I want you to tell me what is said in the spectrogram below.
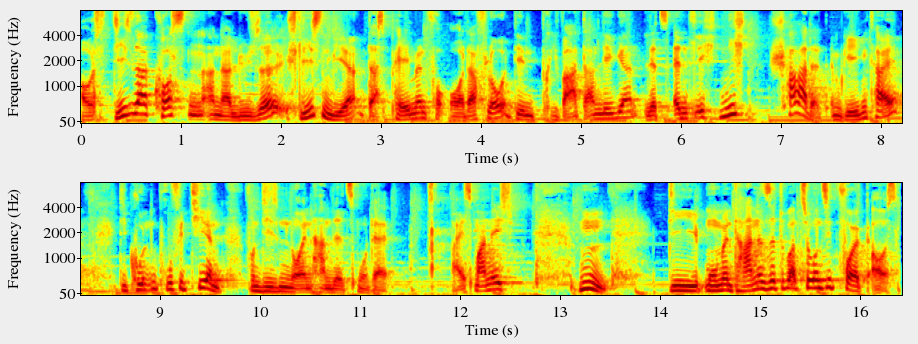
aus dieser Kostenanalyse schließen wir, dass Payment for Order Flow den Privatanlegern letztendlich nicht schadet. Im Gegenteil, die Kunden profitieren von diesem neuen Handelsmodell. Weiß man nicht. Hm, die momentane Situation sieht folgt aus.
